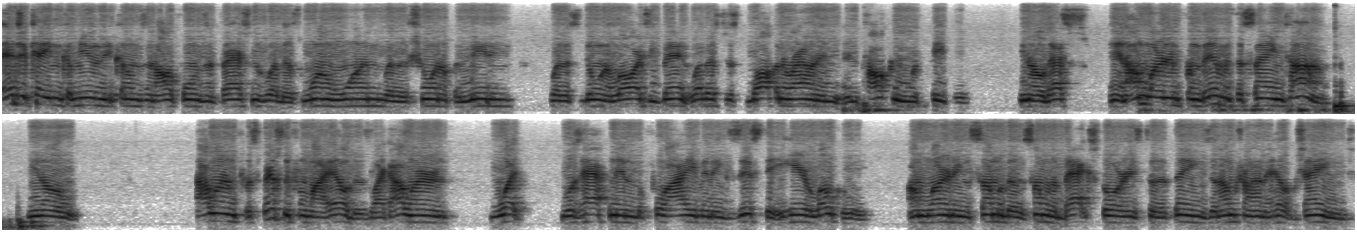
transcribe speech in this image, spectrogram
educating community comes in all forms and fashions, whether it's one on one, whether it's showing up in meeting, whether it's doing a large event, whether it's just walking around and, and talking with people. You know, that's, and I'm learning from them at the same time. You know, I learned, especially from my elders, like I learned what was happening before I even existed here locally. I'm learning some of the some of the backstories to the things that I'm trying to help change.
